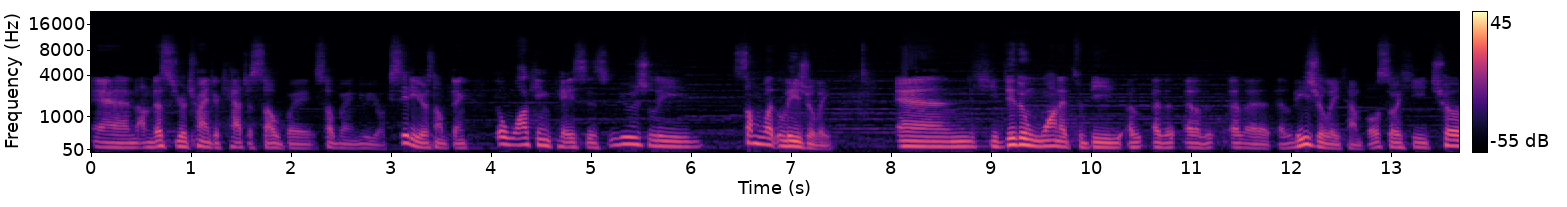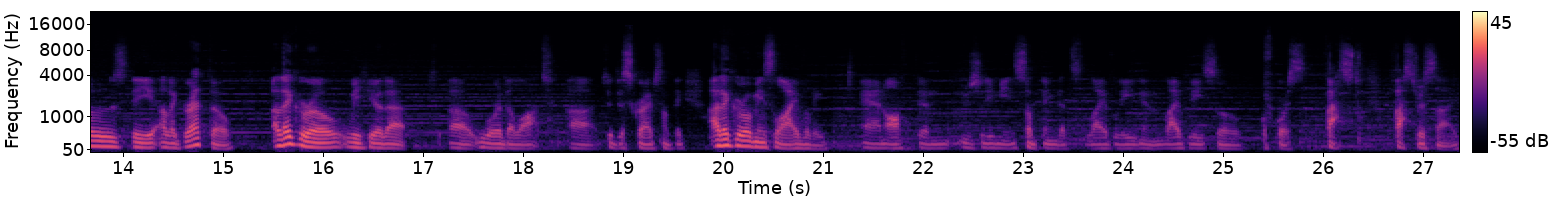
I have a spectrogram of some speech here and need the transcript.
And unless you're trying to catch a subway, subway in New York City or something, the walking pace is usually somewhat leisurely. And he didn't want it to be a, a, a, a leisurely tempo, so he chose the allegretto. Allegro, we hear that uh, word a lot uh, to describe something. Allegro means lively and often usually means something that's lively and lively. So of course, fast, faster side.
